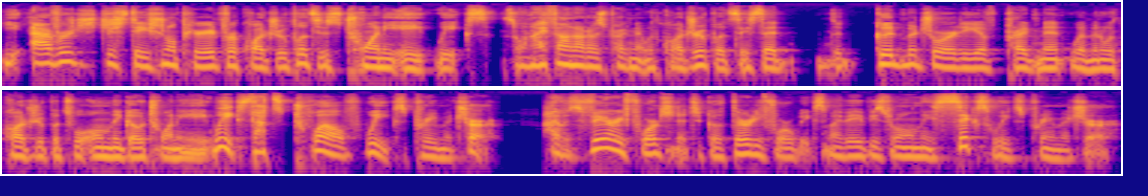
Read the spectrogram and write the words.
The average gestational period for quadruplets is 28 weeks. So when I found out I was pregnant with quadruplets, they said the good majority of pregnant women with quadruplets will only go 28 weeks. That's 12 weeks premature. I was very fortunate to go 34 weeks. My babies were only six weeks premature.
